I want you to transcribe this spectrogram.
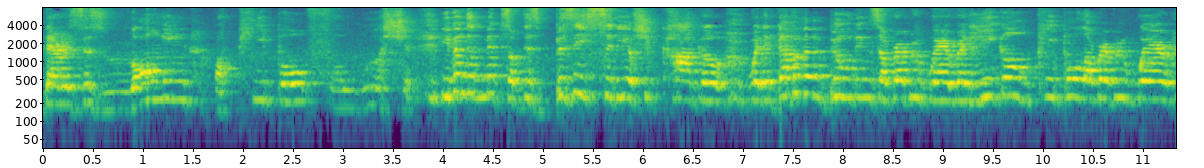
there is this longing of people for worship. Even in the midst of this busy city of Chicago, where the government buildings are everywhere, where legal people are everywhere,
